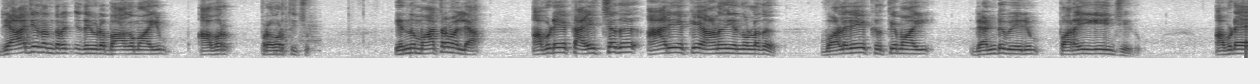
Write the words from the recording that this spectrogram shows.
രാജ്യതന്ത്രജ്ഞതയുടെ ഭാഗമായും അവർ പ്രവർത്തിച്ചു. എന്ന് മാത്രമല്ല അവിടേക്ക് അയച്ചത് ആരെയൊക്കെയാണ് എന്നുള്ളത് വളരെ കൃത്യമായി രണ്ടുപേരും പറയുകയും ചെയ്തു. അവിടെ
